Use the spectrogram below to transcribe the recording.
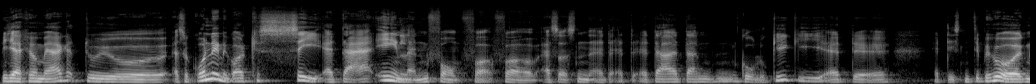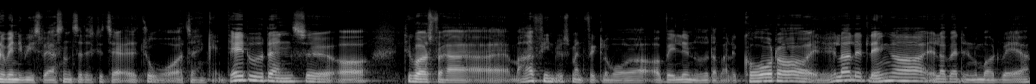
Men jeg kan jo mærke, at du jo altså grundlæggende godt kan se, at der er en eller anden form for, for altså sådan, at, at, at der, er, der er en god logik i, at, øh, at det, sådan, det behøver jo ikke nødvendigvis være sådan, så det skal tage to år at tage en kandidatuddannelse, og det kunne også være meget fint, hvis man fik lov at, vælge noget, der var lidt kortere, eller lidt længere, eller hvad det nu måtte være.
